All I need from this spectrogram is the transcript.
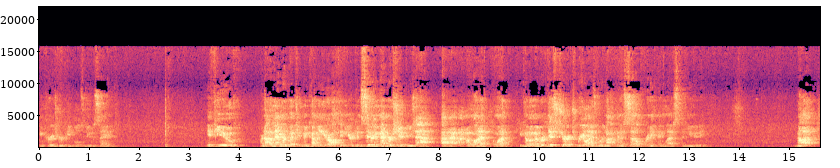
encourage your people to do the same. If you are not a member, but you've been coming here often, you're considering membership, and you say, ah, I, I, I want to become a member of this church, realize we're not going to settle for anything less than unity. Not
